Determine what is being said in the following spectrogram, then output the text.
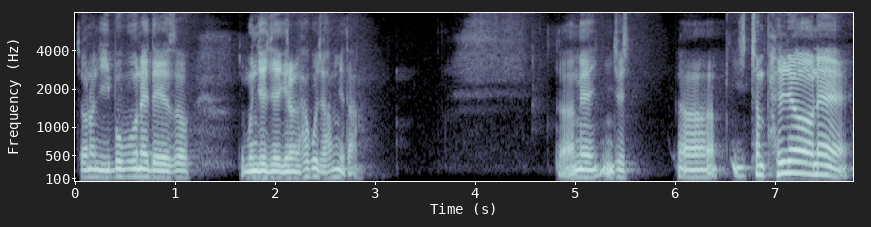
저는 이 부분에 대해서 문제 제기를 하고자 합니다. 그다음에 이제 2008년에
